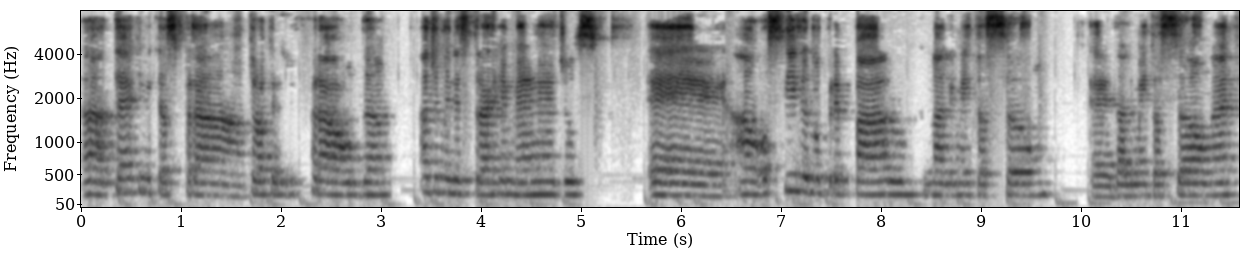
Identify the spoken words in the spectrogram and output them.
Ah, técnicas para troca de fralda, administrar remédios, é, auxílio no preparo na alimentação, é, da alimentação, né?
